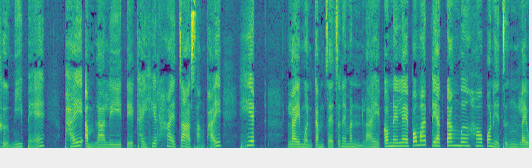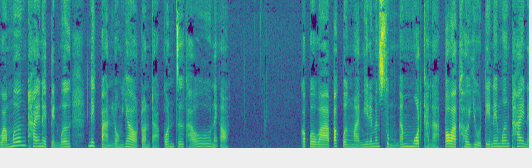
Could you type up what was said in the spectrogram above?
ขือมีแปไผอ่ำลาลีเตไข่เฮ็ดให้จ้าสังไผเฮ็ดไลเหมือนกำใจจะในมันไลก็ในแลป้อมาเตียกดังเมืองเฮาป้อนี่จึงไลว่าเมืองไทยในเป็นเมืองนิกป่านลงยาวตอนตาก้นจื้อเขาไหนอ๋อ ก็เปว่าปักเปิงหมายมีในมันสุ่มงำมดค่ะนะเพราะว่าเขาอยู่ตีในเมืองไทยไหน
